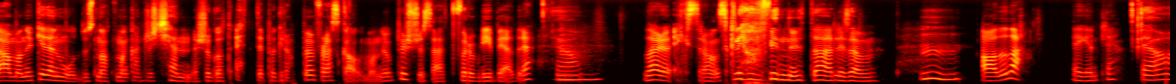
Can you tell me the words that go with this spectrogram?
Da er man jo ikke i den modusen at man kanskje kjenner så godt etter på kroppen, for da skal man jo pushe seg for å bli bedre. ja. Da er det jo ekstra vanskelig å finne ut av liksom mm. av det, da, egentlig. ja.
